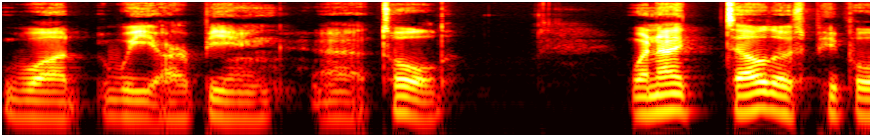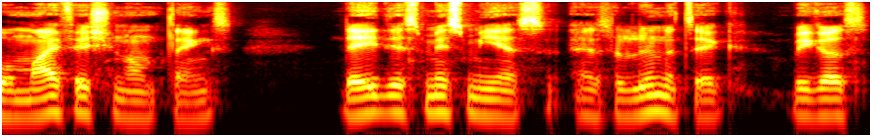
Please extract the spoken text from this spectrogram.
what we are being uh, told. When I tell those people my vision on things, they dismiss me as, as a lunatic because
